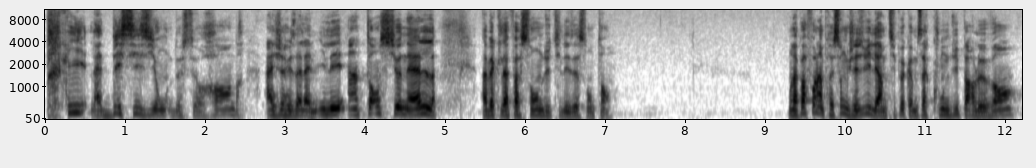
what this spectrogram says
prit la décision de se rendre à Jérusalem. Il est intentionnel avec la façon d'utiliser son temps. On a parfois l'impression que Jésus, il est un petit peu comme ça, conduit par le vent,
